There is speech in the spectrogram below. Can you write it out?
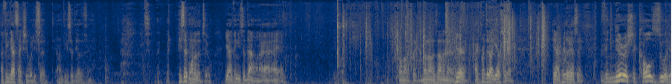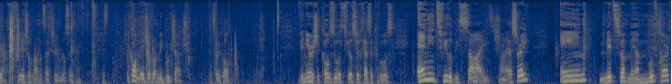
I think that's actually what he said. I don't think he said the other thing. he said one of the two. Yeah, I think he said that one. I, I, I hold on a second. No, no, it's not in there. Here, I printed out yesterday. Yeah, I printed out yesterday. Venira Shekol Zul. Here, the Eshel Ram. It's actually a real safer. It's- We call him Eshel Rami Buchach. That's what we call him. Venira shekol. Any tefillah besides Shemona Esrei, ain mitzvah me'amuvchar.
